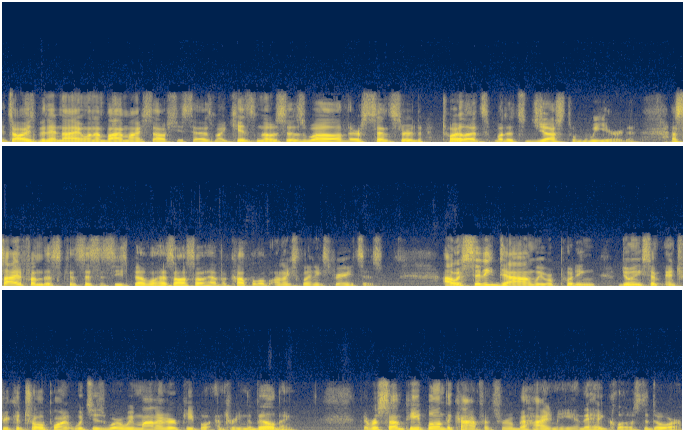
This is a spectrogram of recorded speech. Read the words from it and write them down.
It's always been at night when I'm by myself, she says. My kids notice as well they're censored toilets, but it's just weird. Aside from this consistencies, Bevel has also have a couple of unexplained experiences. I was sitting down, we were putting doing some entry control point, which is where we monitor people entering the building. There were some people in the conference room behind me and they had closed the door.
